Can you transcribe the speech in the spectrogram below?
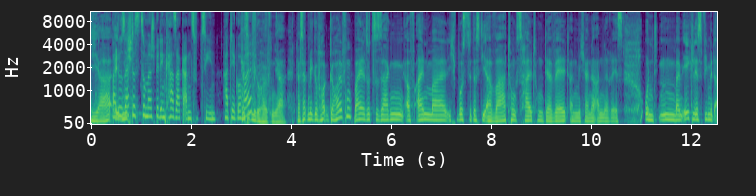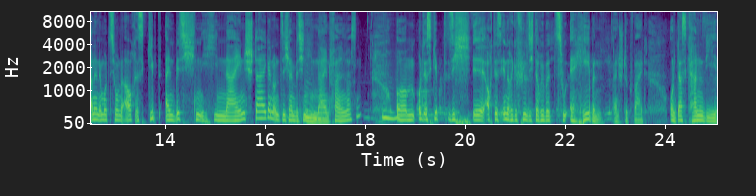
Ja, Weil du sagtest zum Beispiel den Kasak anzuziehen. Hat dir geholfen? Das hat mir geholfen, ja. Das hat mir geho- geholfen, weil sozusagen auf einmal ich wusste, dass die Erwartungshaltung der Welt an mich eine andere ist. Und mh, beim Ekel ist wie mit anderen Emotionen auch, es gibt ein bisschen hineinsteigern und sich ein bisschen hineinfallen lassen. Um, und es gibt sich äh, auch das innere Gefühl, sich darüber zu erheben, ein Stück weit. Und das kann die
